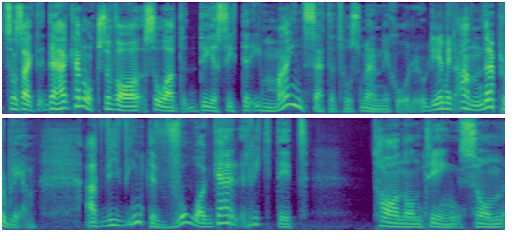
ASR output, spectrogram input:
som sagt, det här kan också vara så att det sitter i mindsetet hos människor. Och det är mitt andra problem. Att vi inte vågar riktigt ta någonting som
